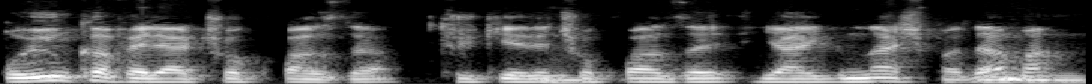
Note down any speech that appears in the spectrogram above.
oyun kafeler çok fazla, Türkiye'de hmm. çok fazla yaygınlaşmadı hmm. ama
